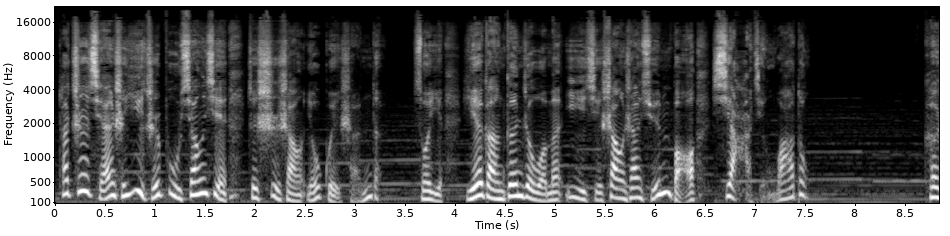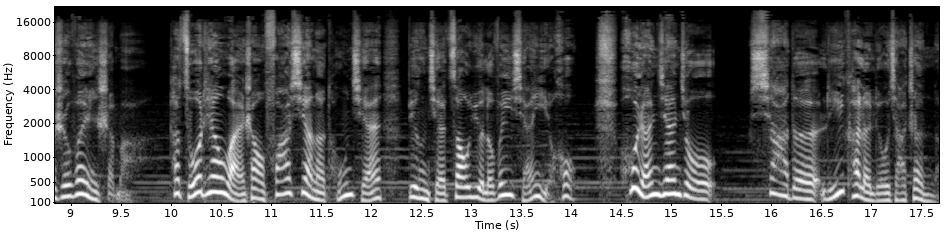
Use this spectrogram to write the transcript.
他之前是一直不相信这世上有鬼神的，所以也敢跟着我们一起上山寻宝、下井挖洞。可是为什么？他昨天晚上发现了铜钱，并且遭遇了危险以后，忽然间就吓得离开了刘家镇呢。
